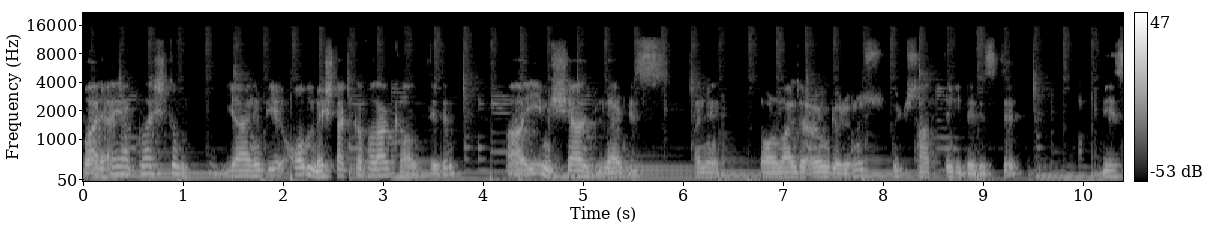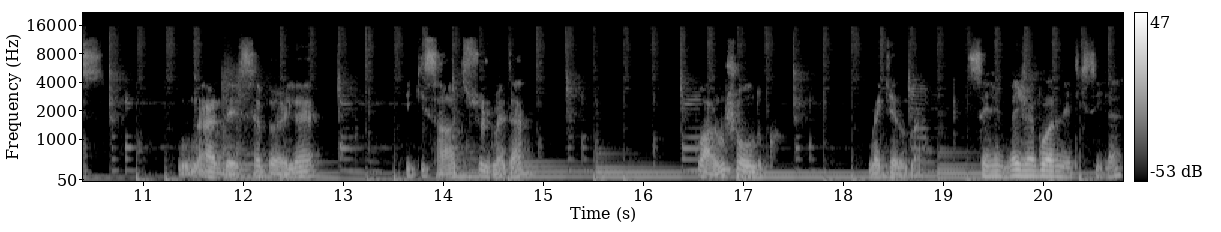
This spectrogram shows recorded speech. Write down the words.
bayağı yaklaştım. Yani bir 15 dakika falan kaldı dedim. Aa iyiymiş ya dediler biz hani normalde öngörümüz 3 saatte giderizdi. Biz neredeyse böyle 2 saat sürmeden varmış olduk mekanına. Senin ve Jaguar'ın etkisiyle.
